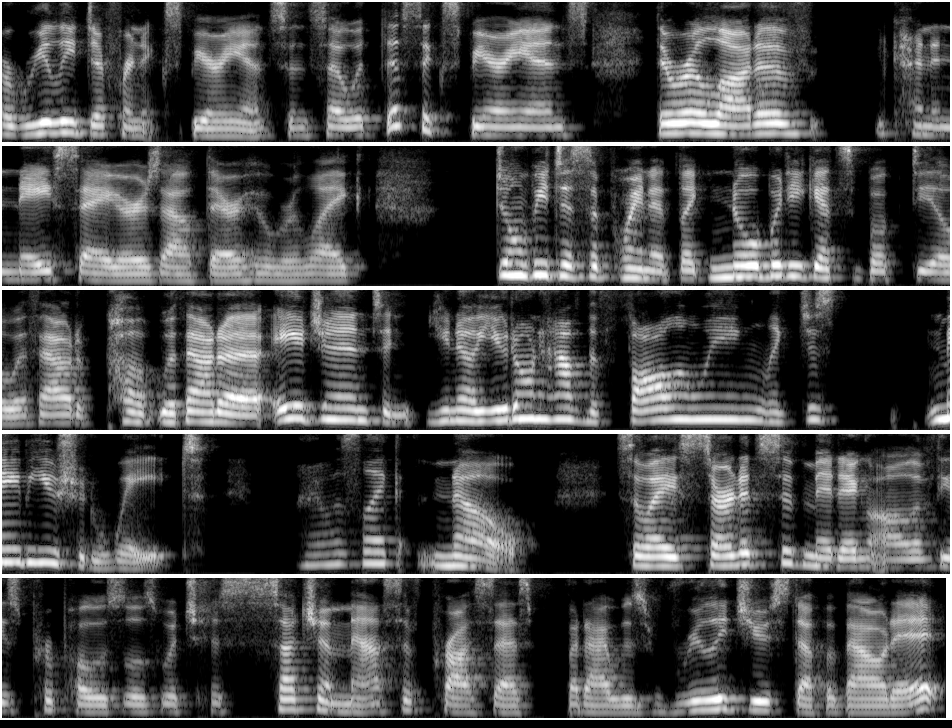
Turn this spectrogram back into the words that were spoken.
a really different experience. And so with this experience, there were a lot of kind of naysayers out there who were like, don't be disappointed. Like nobody gets a book deal without a pub, without a agent, and you know you don't have the following. Like just maybe you should wait. I was like, no. So I started submitting all of these proposals, which is such a massive process, but I was really juiced up about it.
